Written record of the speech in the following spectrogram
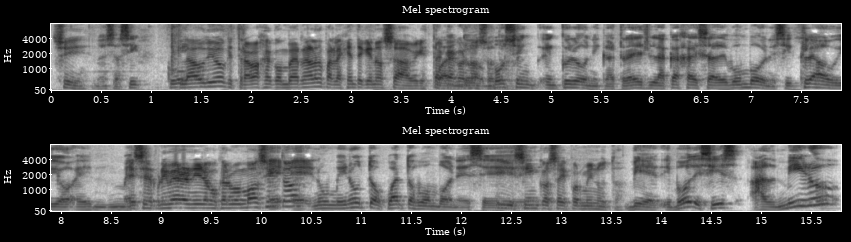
Sí. ¿No es así? Claudio, que trabaja con Bernardo, para la gente que no sabe, que está acá con nosotros. Vos en, Crónica traes la caja esa de bombones y Claudio. es el primero en ir a buscar bomboncitos. Eh, en un minuto, ¿cuántos bombones? y cinco o seis por minuto. Bien, y vos decís, admiro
